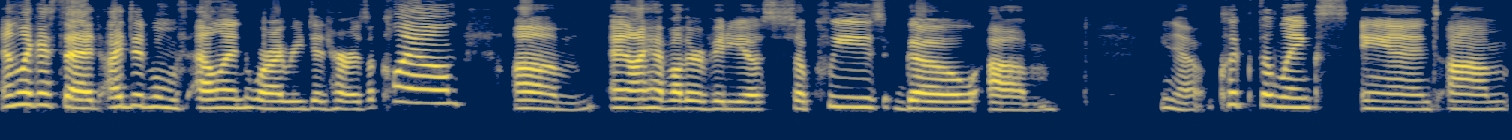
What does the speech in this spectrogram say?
and like I said, I did one with Ellen where I redid her as a clown. Um, and I have other videos. So please go, um, you know, click the links. And um,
